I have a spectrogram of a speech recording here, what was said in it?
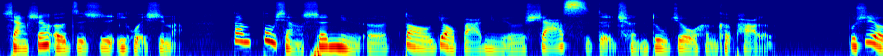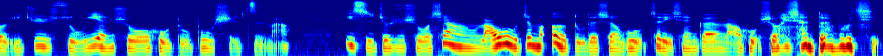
想生儿子是一回事嘛。但不想生女儿到要把女儿杀死的程度就很可怕了。不是有一句俗谚说“虎毒不食子”吗？意思就是说，像老虎这么恶毒的生物，这里先跟老虎说一声对不起，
